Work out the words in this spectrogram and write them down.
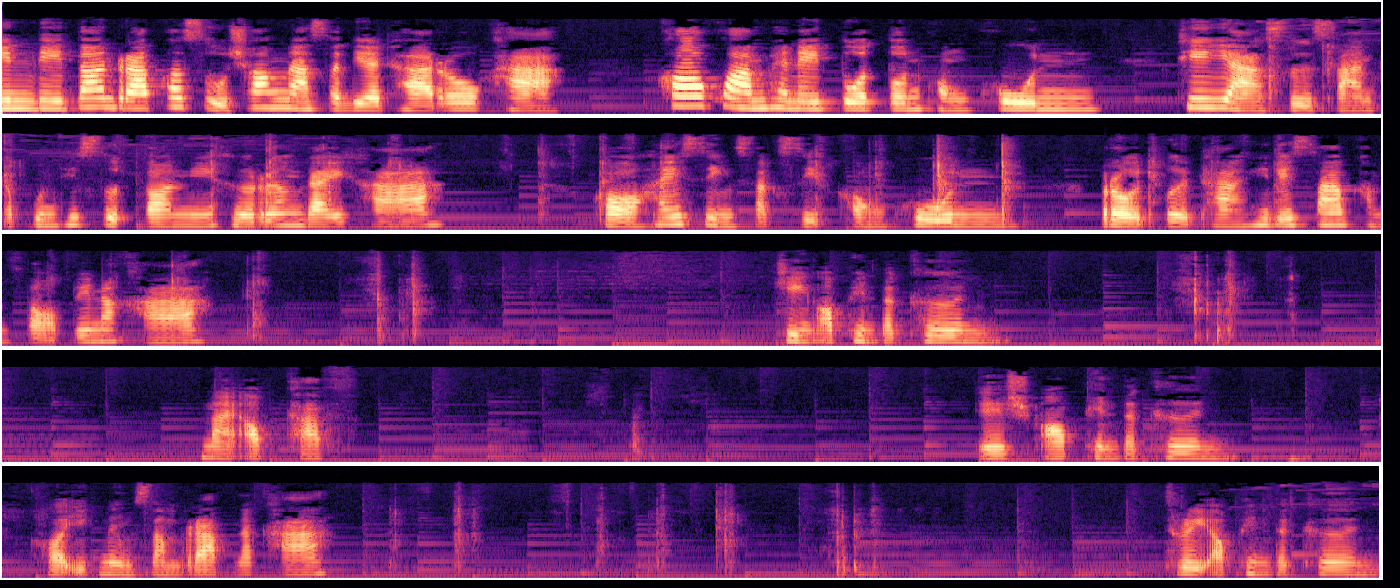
ยินดีต้อนรับเข้าสู่ช่องนาสเดียทาโร่ค่ะ ข้อความภายในตัวตนของคุณ ที่อยากสื่อสารกับคุณที่สุดตอนนี้คือเรื่องใดคะ ขอให้สิ่งศักดิ์สิทธิ์ของคุณ โปรดเปิดทางให้ได้ทราบคำตอบด้วยนะคะ King of Pentacle Nine of Cups Age of Pentacle ขออีกหนึ่งสำรับนะคะ Three of Pentacle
